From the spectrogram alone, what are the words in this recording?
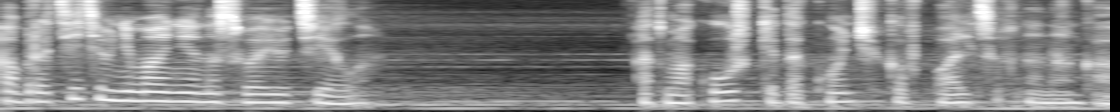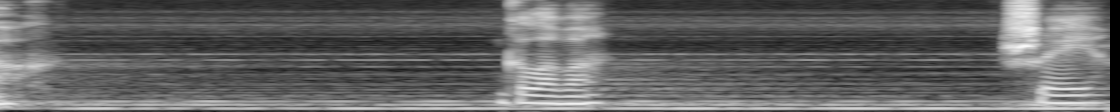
Обратите внимание на свое тело. От макушки до кончиков пальцев на ногах. Голова. Шея.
